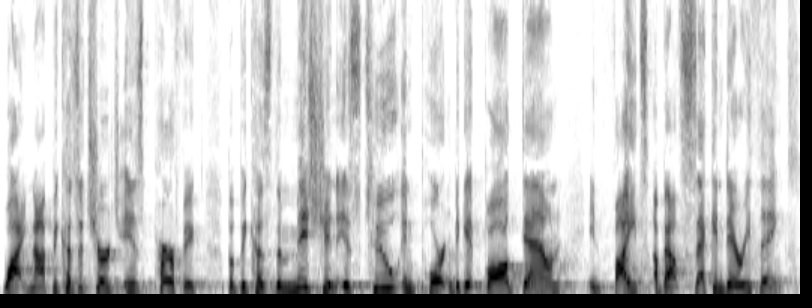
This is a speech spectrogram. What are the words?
Why? Not because the church is perfect, but because the mission is too important to get bogged down in fights about secondary things.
